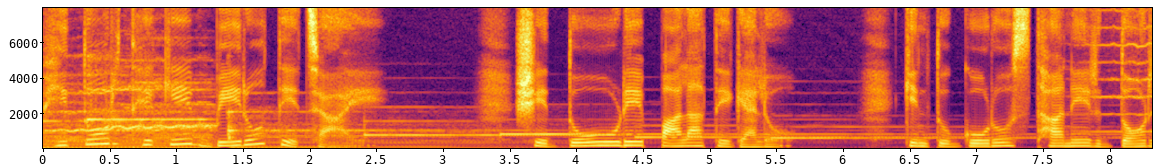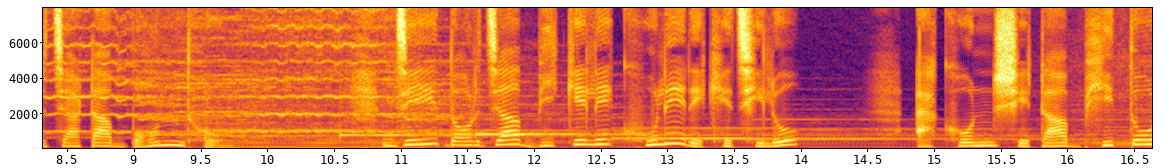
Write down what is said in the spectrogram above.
ভিতর থেকে বেরোতে চায়। সে দৌড়ে পালাতে গেল, কিন্তু গোরস্থানের দরজাটা বন্ধ। যে দরজা বিকেলে খুলে রেখেছিল, এখন সেটা ভিতর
